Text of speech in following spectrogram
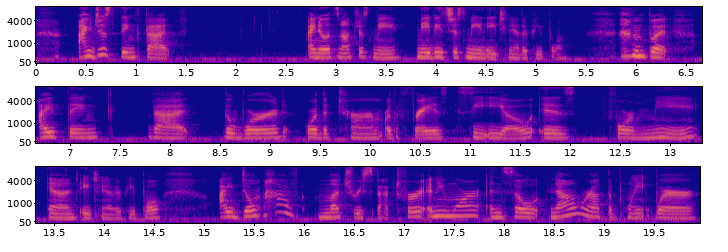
I just think that I know it's not just me. Maybe it's just me and 18 other people. but I think that the word or the term or the phrase CEO is for me and 18 other people. I don't have much respect for it anymore. And so now we're at the point where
